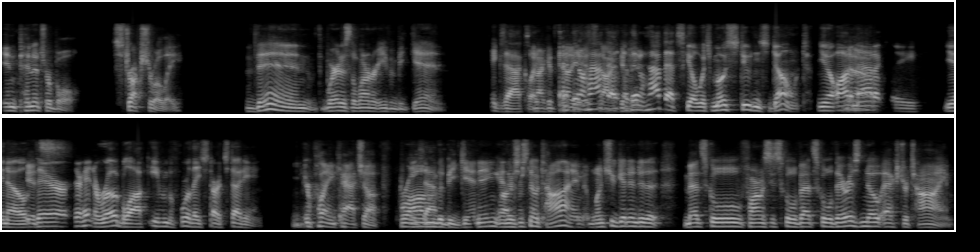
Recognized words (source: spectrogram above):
impenetrable structurally, then where does the learner even begin? Exactly. And I can tell you, they don't have that. They don't have that skill, which most students don't. You know, automatically, no. you know, it's, they're they're hitting a roadblock even before they start studying. You're playing catch up from exactly. the beginning, and there's just no time. Once you get into the med school, pharmacy school, vet school, there is no extra time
